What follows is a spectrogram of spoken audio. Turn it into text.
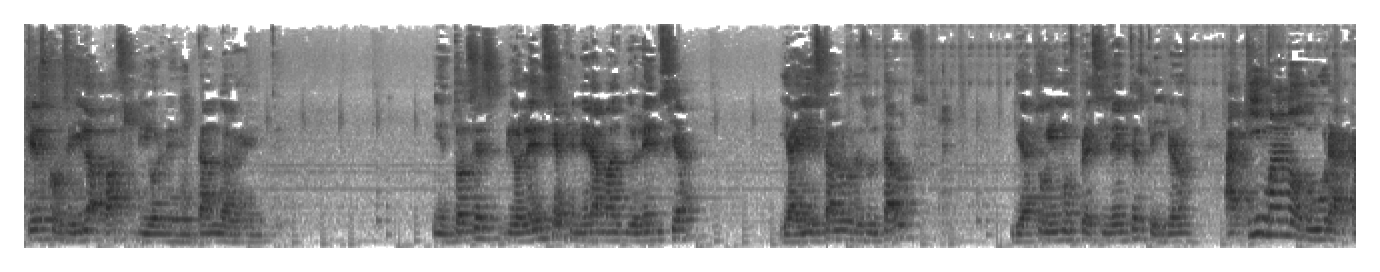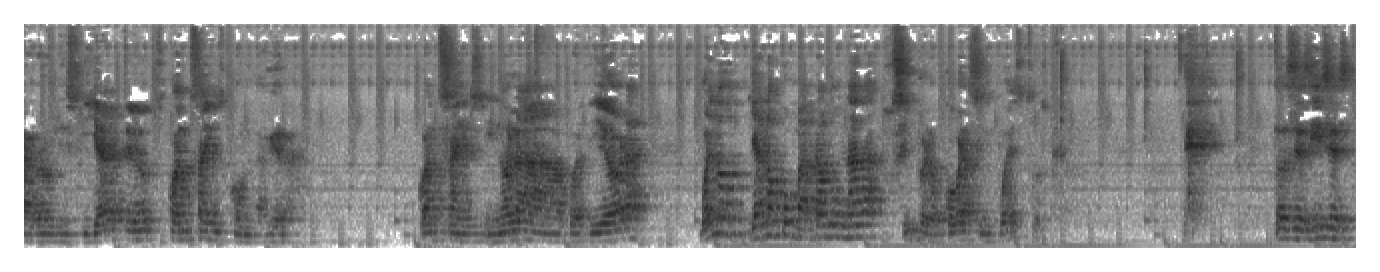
quieres conseguir la paz violentando a la gente. Y entonces violencia genera más violencia y ahí están los resultados. Ya tuvimos presidentes que dijeron, aquí mano dura, cabrones. Y ya tenemos cuántos años con la guerra. ¿Cuántos años? Y no la... Y ahora, bueno, ya no combatamos nada. Sí, pero cobras impuestos. Entonces dices,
